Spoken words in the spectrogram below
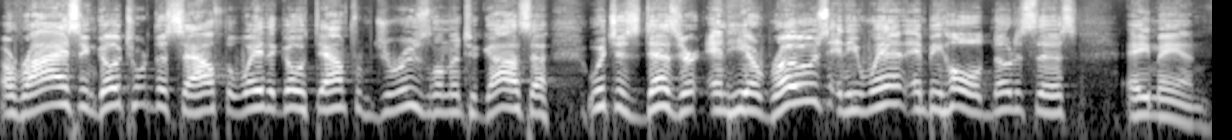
Arise and go toward the south, the way that goeth down from Jerusalem unto Gaza, which is desert. And he arose and he went, and behold, notice this, a man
